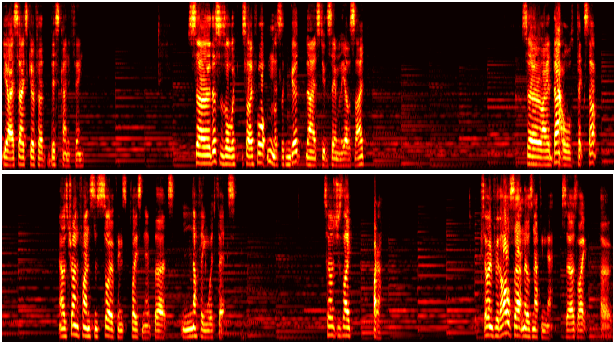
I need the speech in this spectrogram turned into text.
Yeah, I decided to go for this kind of thing. So this is all. Look so I thought, hmm, that's looking good. Now let's do the same on the other side. So I had that all fixed up. I was trying to find some soil things to place in it, but nothing would fit. So I was just like, bugger. So I went through the whole set and there was nothing there. So I was like, oh.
